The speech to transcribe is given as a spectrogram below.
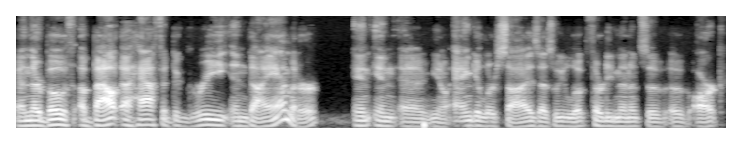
and they're both about a half a degree in diameter, in in uh, you know angular size, as we look 30 minutes of, of arc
